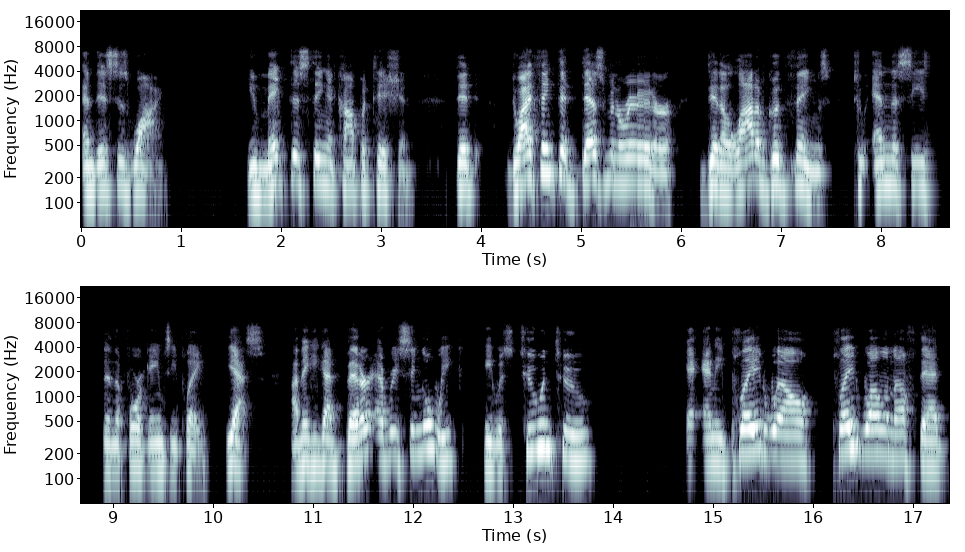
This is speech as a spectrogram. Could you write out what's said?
And this is why. You make this thing a competition. Did do I think that Desmond Ritter did a lot of good things to end the season in the four games he played? Yes. I think he got better every single week. He was 2 and 2 and he played well, played well enough that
